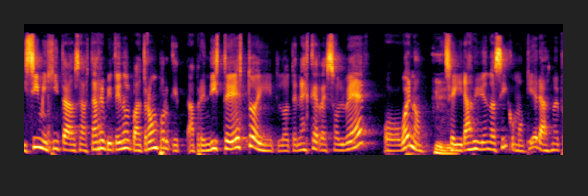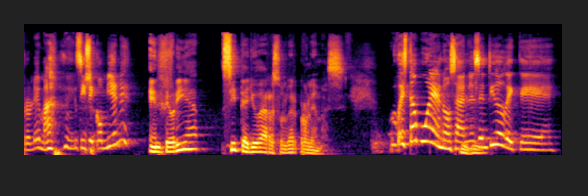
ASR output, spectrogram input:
y sí, mijita, o sea, estás repitiendo el patrón porque aprendiste esto y lo tenés que resolver. O bueno, seguirás viviendo así como quieras, no hay problema. si te conviene. En teoría, sí te ayuda a resolver problemas. Está bueno, o sea, en el sentido de que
